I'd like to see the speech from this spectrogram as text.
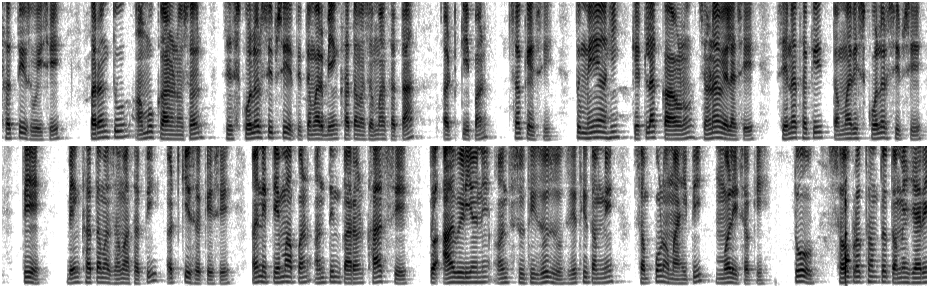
થતી જ હોય છે. પરંતુ અમુક કારણોસર જે સ્કોલરશિપ છે, તે તમારા બેંક ખાતામાં જમા થતાં અટકી પણ શકે છે. તો મેં અહીં કેટલાક કારણો જણાવેલા છે, જેના થકી તમારી સ્કોલરશિપ છે, તે બેંક ખાતામાં જમા થતી અટકી શકે છે અને તેમાં પણ અંતિમ કારણ ખાસ છે તો આ વિડીયોને અંત સુધી જોજો, જેથી તમને સંપૂર્ણ માહિતી મળી શકે. તો સૌપ્રથમ તો તમે જ્યારે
